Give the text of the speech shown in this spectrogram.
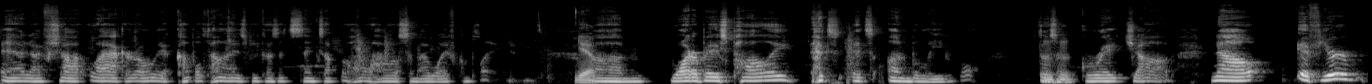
and I've shot lacquer only a couple times because it sinks up the whole house, and my wife complained. Yeah. Um, water-based poly, it's it's unbelievable. Does a great job. Now, if you're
